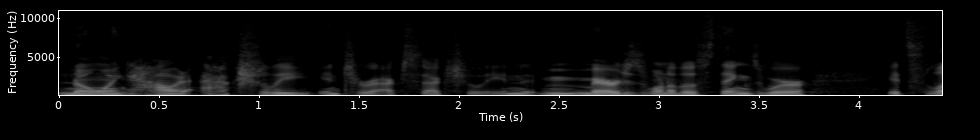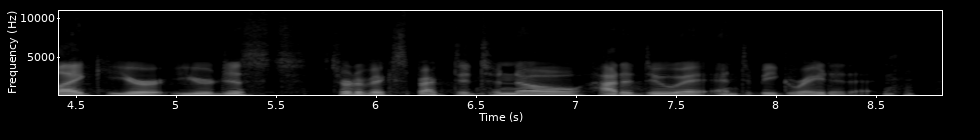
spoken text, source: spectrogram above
knowing how it actually interacts sexually. And marriage is one of those things where it's like you're you're just sort of expected to know how to do it and to be great at it.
